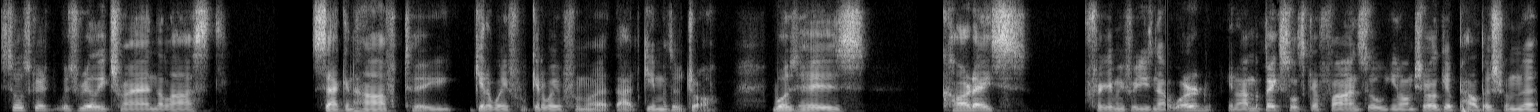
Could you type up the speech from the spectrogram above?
Solskjaer was really trying the last second half to get away from get away from a, that game of the draw. Was his Cardice forgive me for using that word. You know, I'm a big Solskjaer fan, so you know, I'm sure I'll get pelters from the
